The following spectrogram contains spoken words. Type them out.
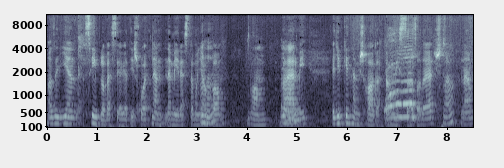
az egy ilyen szimpla beszélgetés volt, nem, nem éreztem, hogy abban van bármi. Egyébként nem is hallgattam vissza az adást. Nem? Nem,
